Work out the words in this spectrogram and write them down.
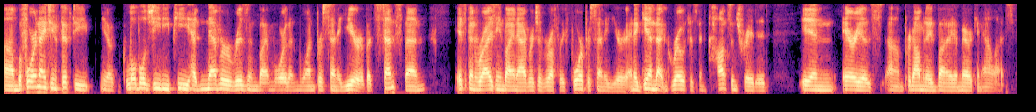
Um, before 1950, you know, global GDP had never risen by more than 1% a year. But since then, it's been rising by an average of roughly 4% a year. And again, that growth has been concentrated in areas um, predominated by American allies.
